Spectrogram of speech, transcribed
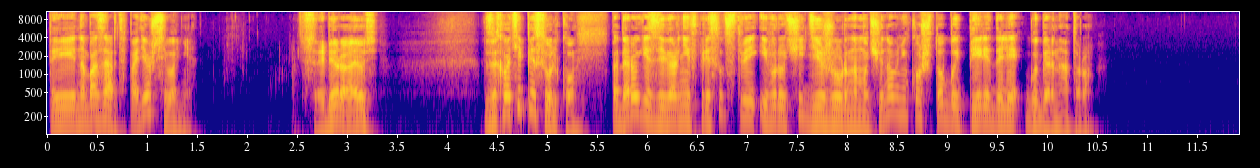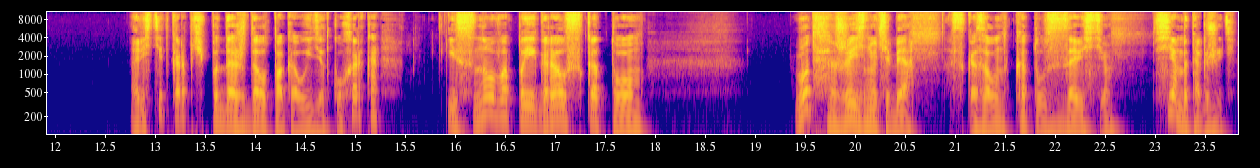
ты на базар-то пойдешь сегодня?» «Собираюсь». «Захвати писульку. По дороге заверни в присутствие и вручи дежурному чиновнику, чтобы передали губернатору». Арестит Карпыч подождал, пока уйдет кухарка, и снова поиграл с котом. «Вот жизнь у тебя», — сказал он коту с завистью. «Всем бы так жить».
